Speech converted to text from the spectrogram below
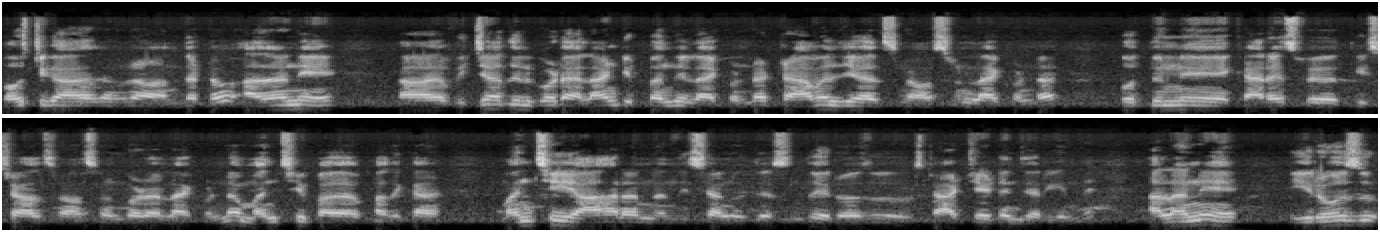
పౌష్టికాహారం అందటం అలానే విద్యార్థులు కూడా ఎలాంటి ఇబ్బంది లేకుండా ట్రావెల్ చేయాల్సిన అవసరం లేకుండా పొద్దున్నే క్యారెస్ తీసుకురావాల్సిన అవసరం కూడా లేకుండా మంచి పథక మంచి ఆహారాన్ని అందించాలనే ఉద్దేశంతో ఈ రోజు స్టార్ట్ చేయడం జరిగింది. అలానే ఈరోజు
